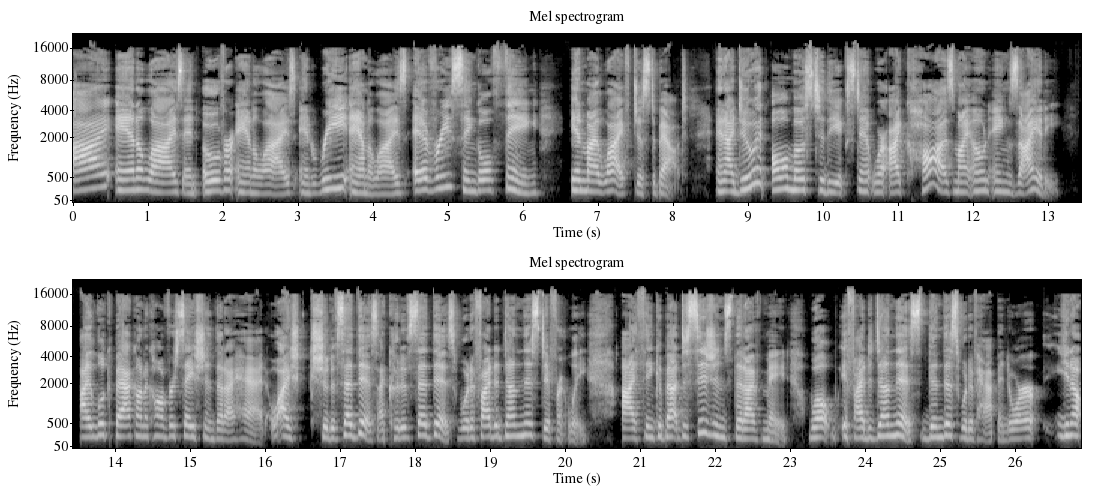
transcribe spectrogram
I analyze and overanalyze and reanalyze every single thing in my life, just about. And I do it almost to the extent where I cause my own anxiety. I look back on a conversation that I had. Oh, I sh- should have said this. I could have said this. What if I'd have done this differently? I think about decisions that I've made. Well, if I'd have done this, then this would have happened. Or, you know,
